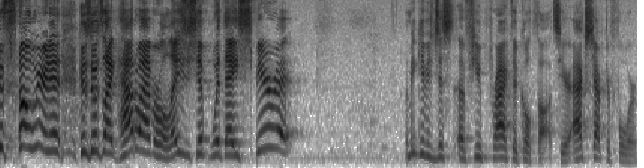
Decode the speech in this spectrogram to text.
it's so weird because it's like, how do I have a relationship with a spirit? Let me give you just a few practical thoughts here. Acts chapter 4,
